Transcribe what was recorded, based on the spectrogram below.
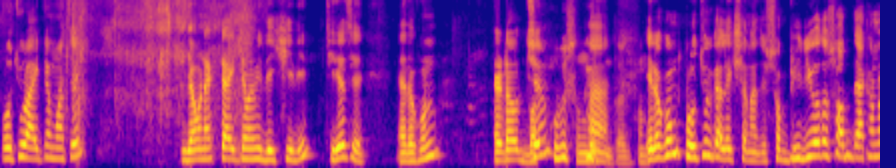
প্রচুর আইটেম আছে। যেমন একটা আইটেম আমি দেখিয়ে দিই ঠিক আছে? দেখুন এটা হচ্ছে খুবই সুন্দর হ্যাঁ এরকম প্রচুর কালেকশন আছে। সব ভিডিও তো সব দেখানো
